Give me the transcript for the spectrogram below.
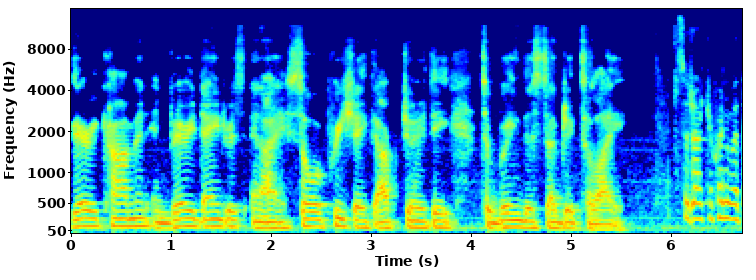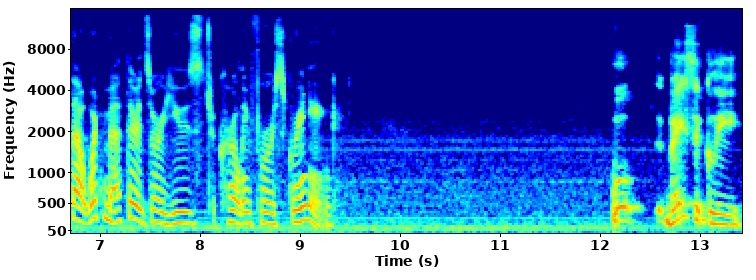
very common and very dangerous. And I so appreciate the opportunity to bring this subject to light. So, Dr. Quinn, with that, what methods are used currently for screening? Well, basically,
